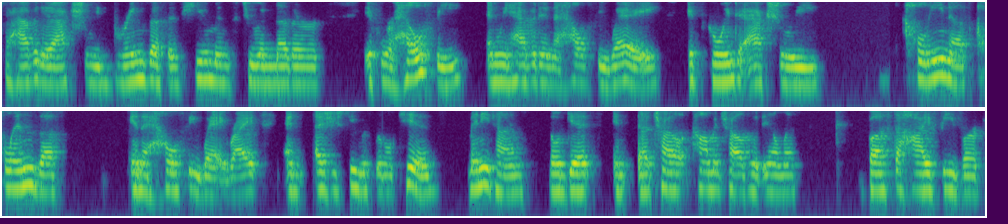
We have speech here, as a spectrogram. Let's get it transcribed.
to have it. It actually brings us as humans to another, if we're healthy and we have it in a healthy way, it's going to actually clean us, cleanse us in a oh. healthy way, right? And as you see with little kids, many times they'll get a child common childhood illness, bust a high fever,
